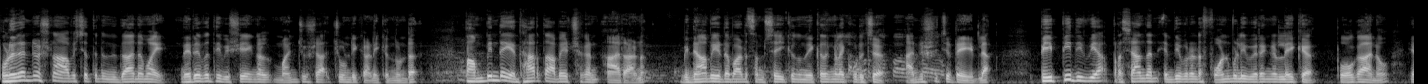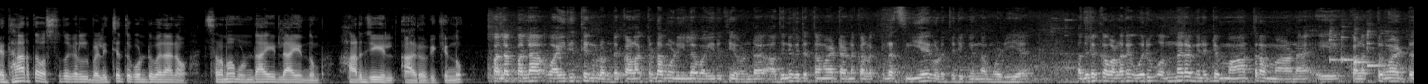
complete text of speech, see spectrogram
പുനരന്വേഷണ ആവശ്യത്തിന് നിദാനമായി നിരവധി വിഷയങ്ങൾ മഞ്ജുഷ ചൂണ്ടിക്കാണിക്കുന്നുണ്ട്. പമ്പിന്റെ യഥാർത്ഥ അപേക്ഷകൻ ആരാണ്? ബിനാമി ഇടപാട് സംശയിക്കുന്ന നീക്കങ്ങളെക്കുറിച്ച് അന്വേഷിച്ചിട്ടേയില്ല. പി പി ദിവ്യ പ്രശാന്തൻ എന്നിവരുടെ ഫോൺ വിളി വിവരങ്ങളിലേക്ക് പോകാനോ യഥാർത്ഥ വസ്തുതകൾ വെളിച്ചത്ത് കൊണ്ടുവരാനോ ശ്രമമുണ്ടായില്ല എന്നും ഹർജിയിൽ ആരോപിക്കുന്നു. പല പല വൈരുദ്ധ്യങ്ങളുണ്ട്. കളക്ടറുടെ മൊഴിയിലെ വൈരുദ്ധ്യമുണ്ട്. അതിന് വിരുദ്ധമായിട്ടാണ് കളക്ടറുടെ സി എ കൊടുത്തിരിക്കുന്ന മൊഴിയെ അതിലൊക്കെ വളരെ ഒരു ഒന്നര മിനിറ്റ് മാത്രമാണ് ഈ കളക്ടറുമായിട്ട്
